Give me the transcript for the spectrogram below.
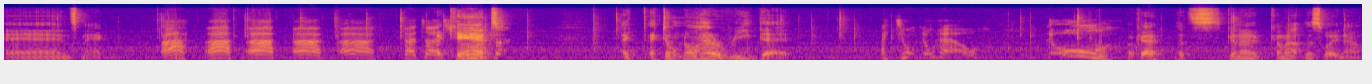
And smack. Ah, ah, ah, ah, ah. Bad touch. I can't. I, I don't know how to read that. I don't know how. No. Okay, that's gonna come out this way now.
